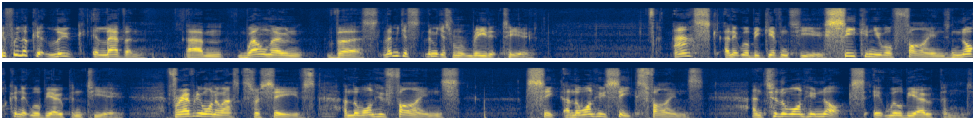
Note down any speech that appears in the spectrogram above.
if we look at Luke 11, um, well known verse, let me, just, let me just read it to you. Ask and it will be given to you. Seek and you will find. Knock and it will be opened to you. For everyone who asks receives, and the one who finds, seek, and the one who seeks finds, and to the one who knocks it will be opened.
